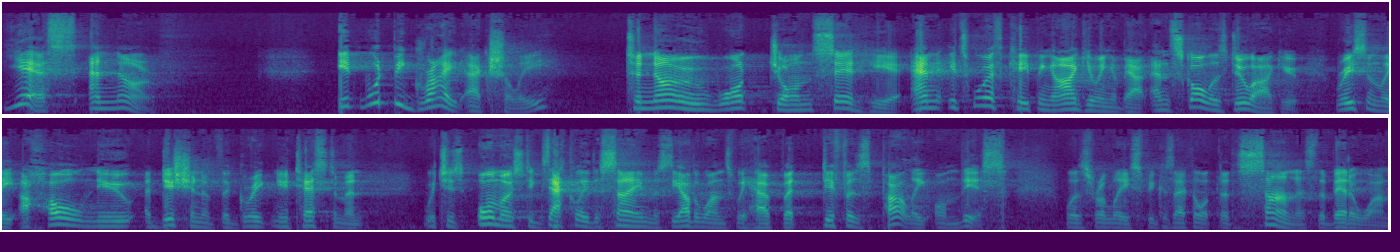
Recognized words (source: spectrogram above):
yes and no. It would be great, actually, to know what John said here. And it's worth keeping arguing about, and scholars do argue. Recently, a whole new edition of the Greek New Testament, which is almost exactly the same as the other ones we have, but differs partly on this, was released because they thought that the Son is the better one.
